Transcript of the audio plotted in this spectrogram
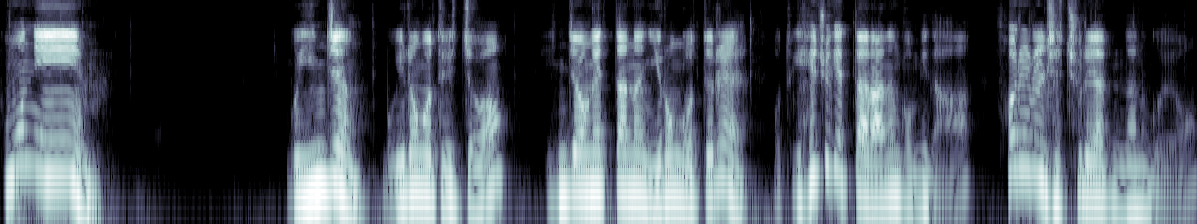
부모님 뭐 인증 뭐 이런 것들 있죠. 인정했다는 이런 것들을 어떻게 해주겠다라는 겁니다. 서류를 제출해야 된다는 거예요.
